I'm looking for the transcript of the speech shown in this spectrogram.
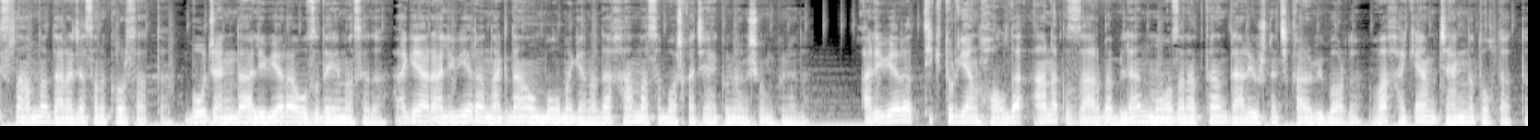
Islomni darajasini ko'rsatdi. Bu jangda Olivera o'zida emas edi. Agar Olivera nokdaun bo'lmaganida hammasi boshqacha yakunlanishi mumkin edi. Olivera tik turgan holda aniq zarba bilan muvozanatdan Daryushni chiqarib yubordi va hakam jangni to'xtatdi.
